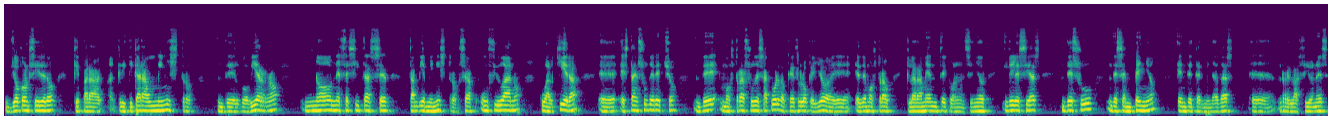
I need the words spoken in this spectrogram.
yo considero que para criticar a un ministro del gobierno no necesitas ser también ministro, o sea, un ciudadano cualquiera eh, está en su derecho de mostrar su desacuerdo, que es lo que yo he, demostrado claramente con el señor Iglesias, de su desempeño en determinadas eh, relaciones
